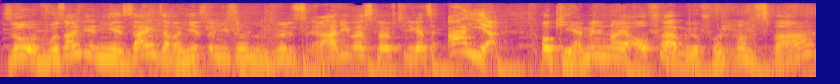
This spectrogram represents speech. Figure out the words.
So, wo sollen die denn hier sein? Mal, hier ist irgendwie so ein blödes Radio, was läuft hier die ganze... Ah, hier. Okay, haben wir eine neue Aufgabe gefunden und zwar...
